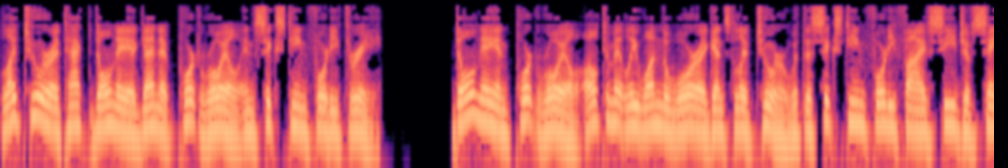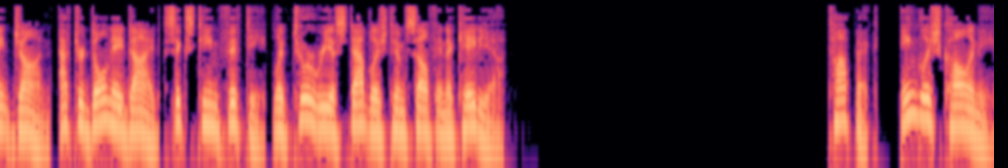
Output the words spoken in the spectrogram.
La Tour attacked D'Aulnay again at Port Royal in 1643. D'Aulnay and Port Royal ultimately won the war against La Tour with the 1645 siege of St. John. After D'Aulnay died 1650, La Tour re-established himself in Acadia. English colony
